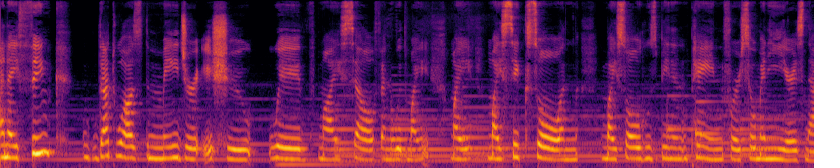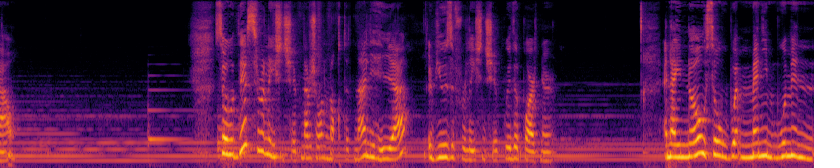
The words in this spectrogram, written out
and I think that was the major issue with myself and with my my my sick soul and my soul who's been in pain for so many years now so this relationship نرجع لنقطتنا اللي هي abusive relationship with a partner And I know so many women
